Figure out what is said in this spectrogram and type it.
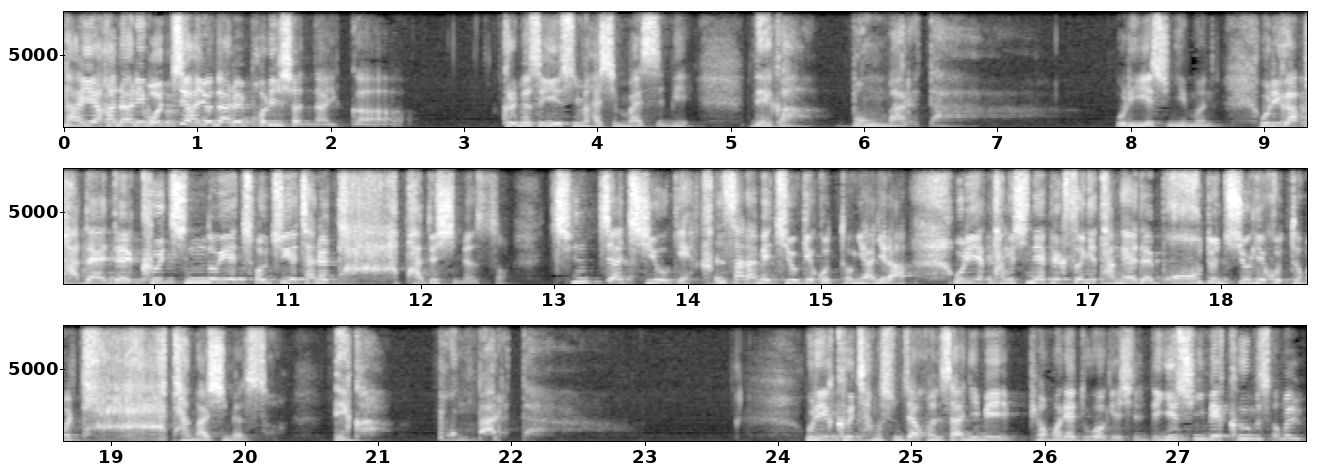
나의 하나님 어찌하여 나를 버리셨나이까? 그러면서 예수님 하신 말씀이 내가 목마르다. 우리 예수님은 우리가 받아야 될 그 진노의 저주의 잔을 다 받으시면서 진짜 지옥의 한 사람의 지옥의 고통이 아니라 우리 당신의 백성이 당해야 될 모든 지옥의 고통을 다 당하시면서 내가 목마르다 우리 그 장순자 권사님이 병원에 누워 계시는데 예수님의 그 음성을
